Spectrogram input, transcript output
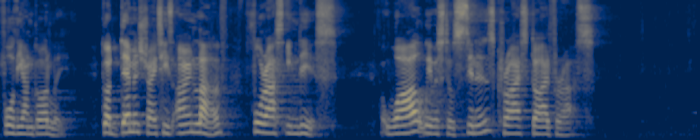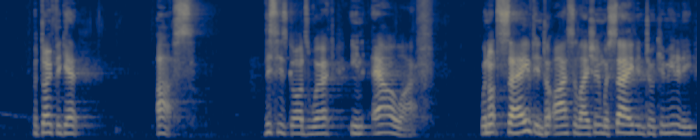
for the ungodly. God demonstrates his own love for us in this. While we were still sinners, Christ died for us. But don't forget us. This is God's work in our life. We're not saved into isolation, we're saved into a community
